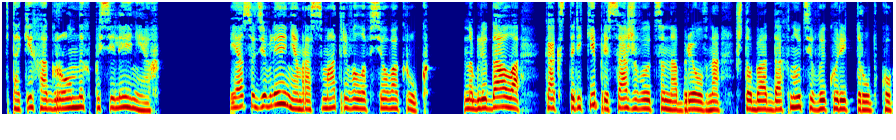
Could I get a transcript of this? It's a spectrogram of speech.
в таких огромных поселениях? Я с удивлением рассматривала все вокруг. Наблюдала, как старики присаживаются на бревна, чтобы отдохнуть и выкурить трубку,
